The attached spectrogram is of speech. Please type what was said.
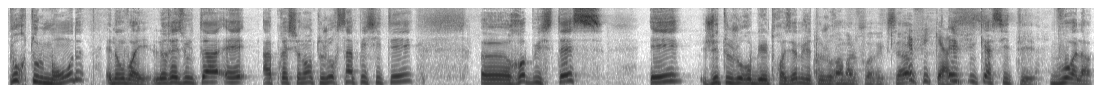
pour tout le monde. Et donc vous voyez, le résultat est impressionnant. Toujours simplicité, euh, robustesse et j'ai toujours oublié le troisième, j'ai toujours un mal fou avec ça. Efficace. Efficacité. Voilà.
